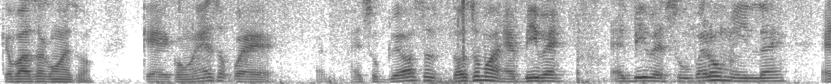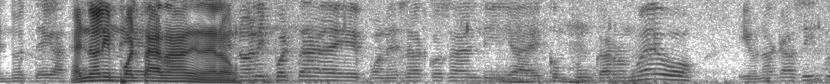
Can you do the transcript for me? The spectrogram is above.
¿Qué pasa con eso? Que con eso, pues, él suplió su- todo su él vive, él vive súper humilde, él no es de gastar Él no le importa dinero, de dinero. él no le importa eh, ponerse las cosas al día, él compró un carro nuevo y una casita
